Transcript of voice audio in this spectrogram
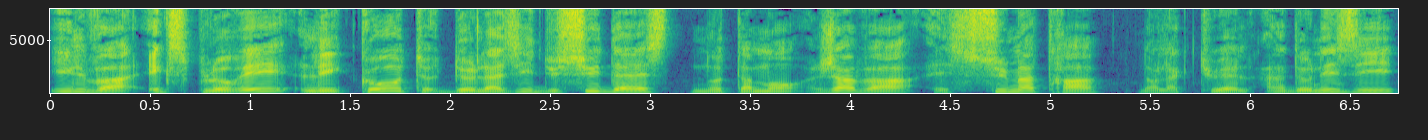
il va explorer les côtes de l'Asie du Sud-Est, notamment Java et Sumatra, dans l'actuelle Indonésie,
